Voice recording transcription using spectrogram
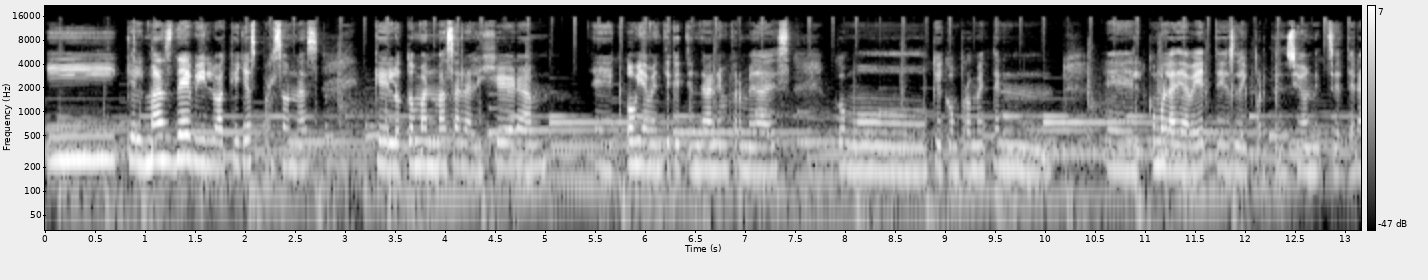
Y que el más débil o aquellas personas que lo toman más a la ligera, eh, obviamente que tendrán enfermedades como que comprometen como la diabetes, la hipertensión, etc.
